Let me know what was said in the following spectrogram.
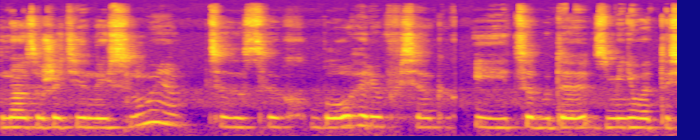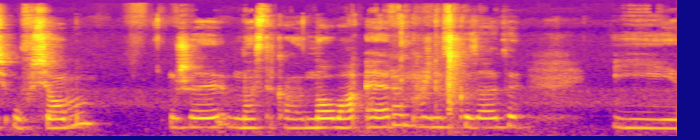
в нас в житті не існує. Це за цих блогерів всяких. І це буде змінюватись у всьому. Вже в нас така нова ера, можна сказати. І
